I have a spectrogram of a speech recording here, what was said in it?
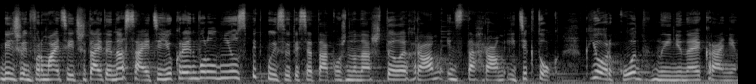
Більше інформації читайте на сайті Ukraine World News. Підписуйтеся також на наш телеграм, інстаграм і тікток. QR-код нині на екрані.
